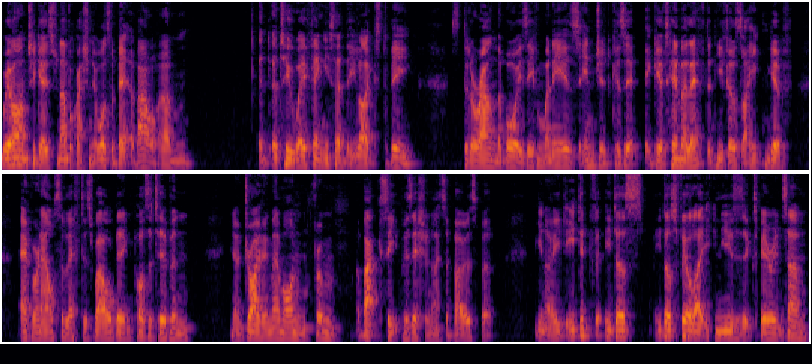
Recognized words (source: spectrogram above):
with Archie goes to another question. It was a bit about um a, a two way thing. He said that he likes to be still around the boys even when he is injured because it, it gives him a lift and he feels like he can give everyone else a lift as well, being positive and you know driving them on from a backseat position, I suppose. But you know, he, he did he does he does feel like he can use his experience and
